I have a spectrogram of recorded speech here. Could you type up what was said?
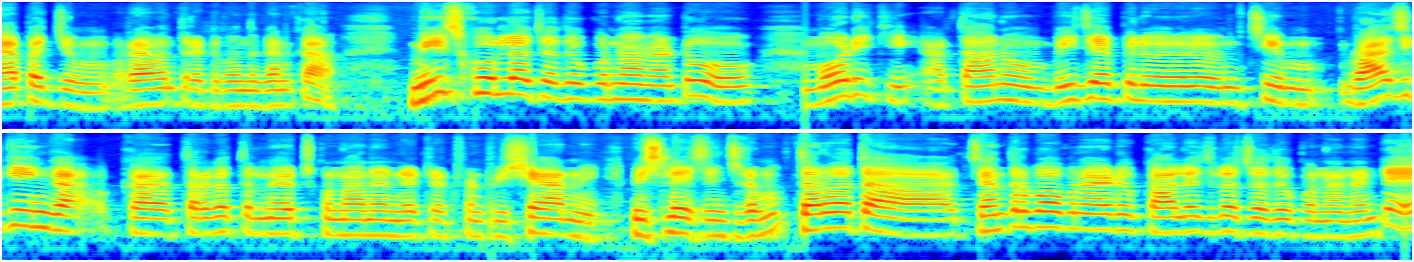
నేపథ్యం రేవంత్ రెడ్డి ఉంది కనుక మీ స్కూల్లో చదువుకున్నానంటూ మోడీకి తాను బీజేపీలో నుంచి రాజకీయంగా ఒక తరగతులు నేర్చుకున్నాననేటటువంటి విషయాన్ని విశ్లేషించడం తర్వాత చంద్రబాబు నాయుడు కాలేజీలో చదువుకున్నానంటే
